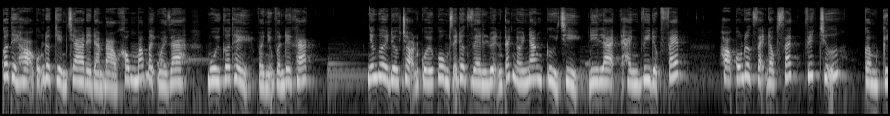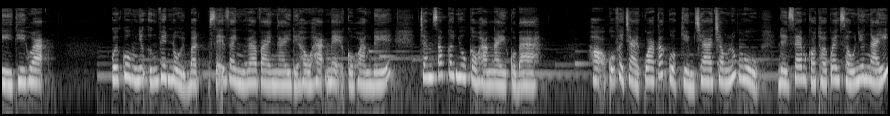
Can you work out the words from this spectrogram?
Cơ thể họ cũng được kiểm tra để đảm bảo không mắc bệnh ngoài da, mùi cơ thể và những vấn đề khác. Những người được chọn cuối cùng sẽ được rèn luyện cách nói năng, cử chỉ, đi lại, hành vi được phép. Họ cũng được dạy đọc sách, viết chữ, cầm kỳ thi họa. Cuối cùng những ứng viên nổi bật sẽ dành ra vài ngày để hầu hạ mẹ của hoàng đế, chăm sóc các nhu cầu hàng ngày của bà. Họ cũng phải trải qua các cuộc kiểm tra trong lúc ngủ để xem có thói quen xấu như ngáy,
